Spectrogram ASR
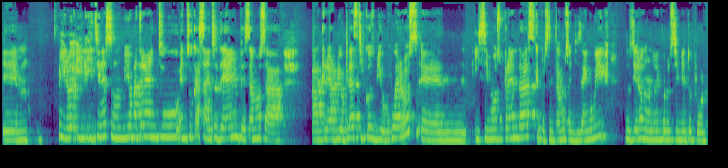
em, y, tienes un biomaterial en tu, en tu casa. Entonces, de ahí empezamos a, a crear bioplásticos, biocueros. Em, hicimos prendas que presentamos en Design Week. Nos dieron un reconocimiento por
